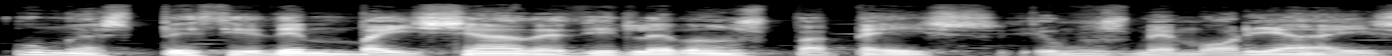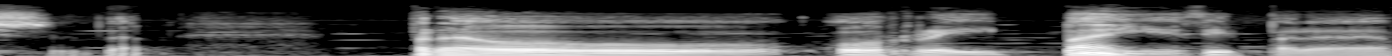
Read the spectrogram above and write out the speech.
unha especie de embaixada, é dicir, leva uns papéis e uns memoriais tal, para o, o rei pai, é dicir, para,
